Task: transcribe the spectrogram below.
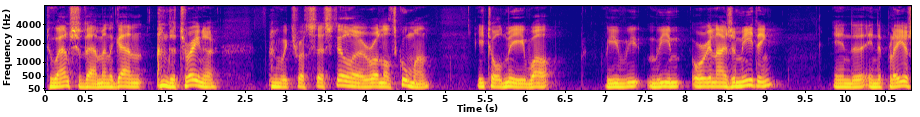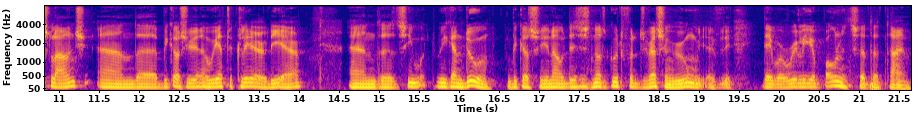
to Amsterdam, and again the trainer, which was uh, still uh, Ronald Koeman, he told me, well, we, we we organize a meeting in the in the players' lounge, and uh, because you know we have to clear the air. And uh, see what we can do because you know this is not good for the dressing room. If they, they were really opponents at that time,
